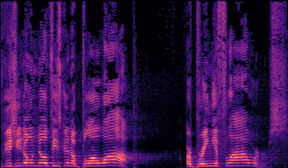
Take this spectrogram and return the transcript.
because you don't know if he's going to blow up or bring you flowers.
